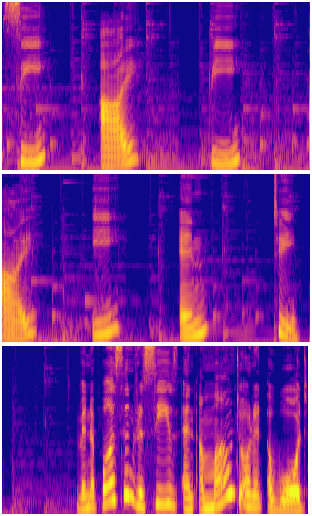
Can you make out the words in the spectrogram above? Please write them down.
C I P I E N T. When a person receives an amount or an award,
